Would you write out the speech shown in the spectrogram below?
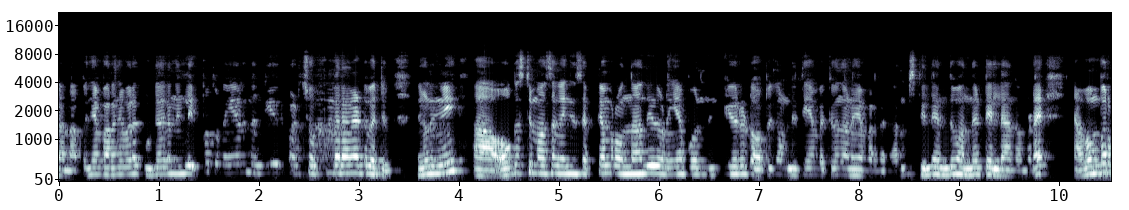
കാണാം അപ്പൊ ഞാൻ പറഞ്ഞ പോലെ കൂട്ടുകാരൻ നിങ്ങൾ ഇപ്പൊ തുടങ്ങിയാൽ നിങ്ങൾക്ക് പഠിച്ച് ഒപ്പം വരാനായിട്ട് പറ്റും. നിങ്ങൾ ഇനി ഓഗസ്റ്റ് മാസം കഴിഞ്ഞ് സെപ്റ്റംബർ ഒന്നാം തീയതി തുടങ്ങിയാൽ പോലും നിങ്ങൾക്ക് ഈ ഒരു ടോപ്പിക് കംപ്ലീറ്റ് ചെയ്യാൻ പറ്റുമെന്നാണ് ഞാൻ പറഞ്ഞത്. കാരണം സ്റ്റിൽ എന്ത് വന്നിട്ടില്ല. നമ്മുടെ നവംബർ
